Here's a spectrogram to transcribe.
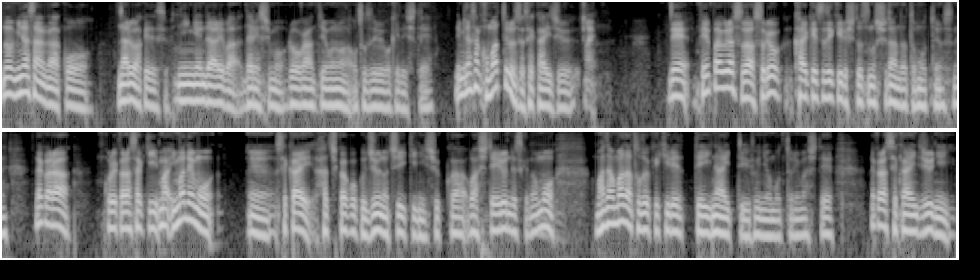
の皆さんがこうなるわけですよ。人間であれば誰しも老眼というものは訪れるわけでして。で皆さん困ってるんですよ世界中、はい、でペーパーグラスはそれを解決できる一つの手段だと思ってるんですね。だからこれから先、まあ、今でも、えー、世界8カ国10の地域に出荷はしているんですけどもまだまだ届けきれていないっていうふうに思っておりましてだから世界中に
